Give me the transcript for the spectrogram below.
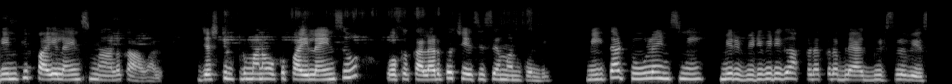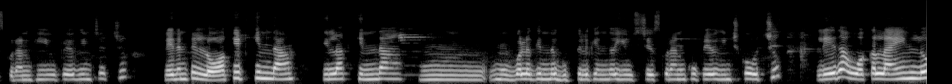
దీనికి ఫైవ్ లైన్స్ మాల కావాలి. జస్ట్ ఇప్పుడు మనం ఒక ఫైవ్ లైన్స్ ఒక కలర్తో మిగతా టూ లైన్స్ని మీరు విడివిడిగా అక్కడక్కడ బ్లాక్ బీడ్స్లో వేసుకోవడానికి ఉపయోగించవచ్చు లేదంటే లాకెట్ కింద ఇలా కింద మువ్వల కింద గుత్తుల కింద యూస్ చేసుకోవడానికి ఉపయోగించుకోవచ్చు. లేదా ఒక లైన్లో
